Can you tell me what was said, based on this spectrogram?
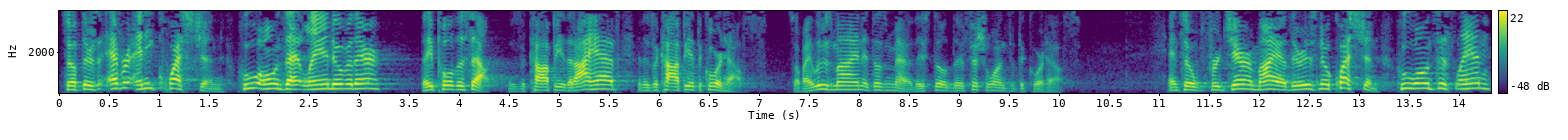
So if there's ever any question, who owns that land over there? They pull this out. There's a copy that I have and there's a copy at the courthouse. So if I lose mine, it doesn't matter. They still, the official one's at the courthouse. And so for Jeremiah, there is no question. Who owns this land?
